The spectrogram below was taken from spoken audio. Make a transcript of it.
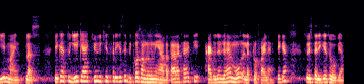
ये माइन प्लस ठीक है? तो ये क्या है? क्यों लिखी इस तरीके से? बिकॉज़ हम लोगों ने यहाँ बता रखा है कि हाइड्रोजन जो है मोर इलेक्ट्रोफाइल है। ठीक है? सो इस तरीके से हो गया।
